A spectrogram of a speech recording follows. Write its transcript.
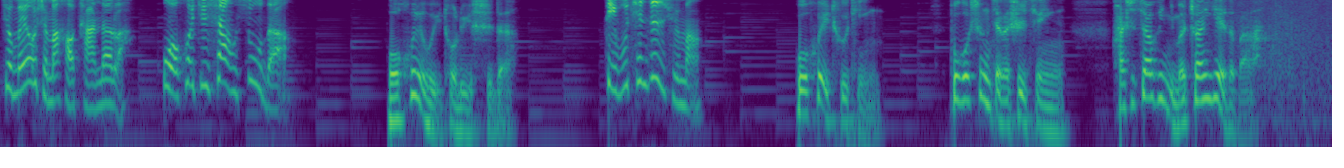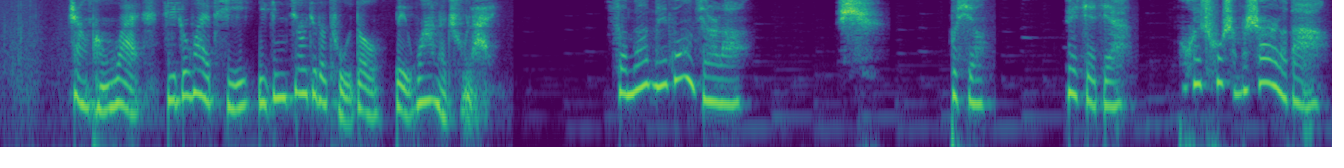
就没有什么好谈的了。我会去上诉的。我会委托律师的。你不亲自去吗？我会出庭，不过剩下的事情还是交给你们专业的吧。帐篷外，几个外皮已经焦焦的土豆被挖了出来。怎么没动静了？嘘，不行，月姐姐，不会出什么事儿了吧？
